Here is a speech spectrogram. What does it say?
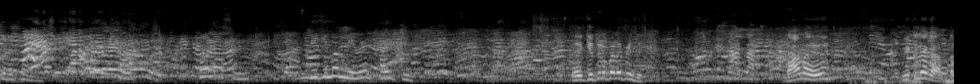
देते स्वरा तुझी मम्मी वे काय की. ए किती रुपयाला पेंडी? दहाला आहे विकले का आता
